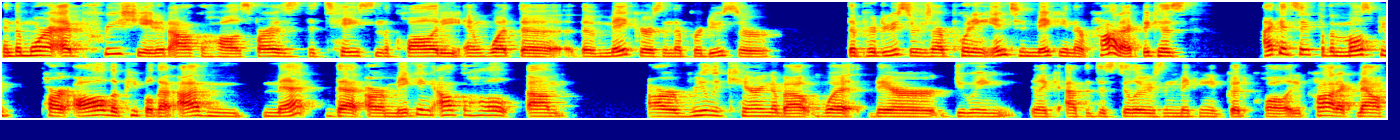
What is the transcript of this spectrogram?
And the more I appreciated alcohol as far as the taste and the quality and what the the makers and the producer the producers are putting into making their product because I can say for the most part, all the people that I've met that are making alcohol um, are really caring about what they're doing, like at the distilleries and making a good quality product. Now,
